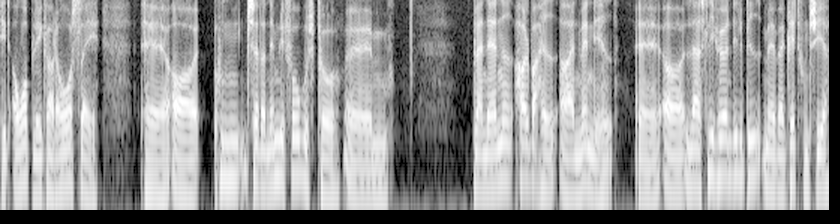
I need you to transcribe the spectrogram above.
et overblik og et overslag. Øh, og hun sætter nemlig fokus på øh, blandt andet holdbarhed og anvendelighed. Øh, og lad os lige høre en lille bid med, hvad Grit hun siger.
